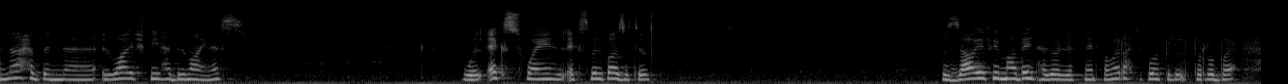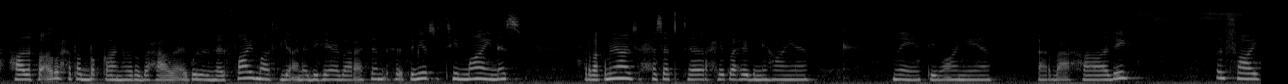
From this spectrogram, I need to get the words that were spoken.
نلاحظ إن ال y فيها بال minus؟ وال x وين؟ ال x بال positive. الزاوية في ما بين هذول الاثنين فوين راح تكون في, الربع؟ هذا فأروح أطبق قانون الربع هذا. أقول إن ال phi مالتي اللي أنا أبيها عبارة عن ثلاثمية وستين minus. الرقم اللي أنا حسبته راح يطلع لي بالنهاية اثنين ثمانية أربعة هذه ال phi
